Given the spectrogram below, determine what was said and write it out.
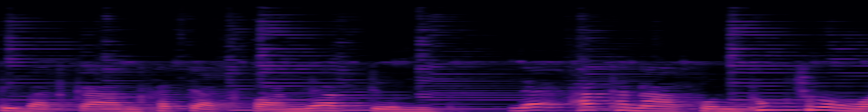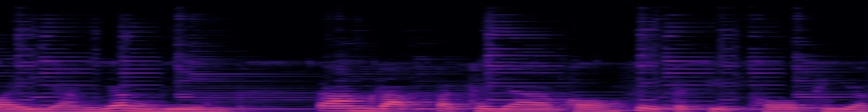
ฏิบัติการขจัดความยากจน และพัฒนาคนทุกช่วงวัยอย่างยั่งยืน ตามหลักปรัชญาของเศรษฐกิจพอเพียง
